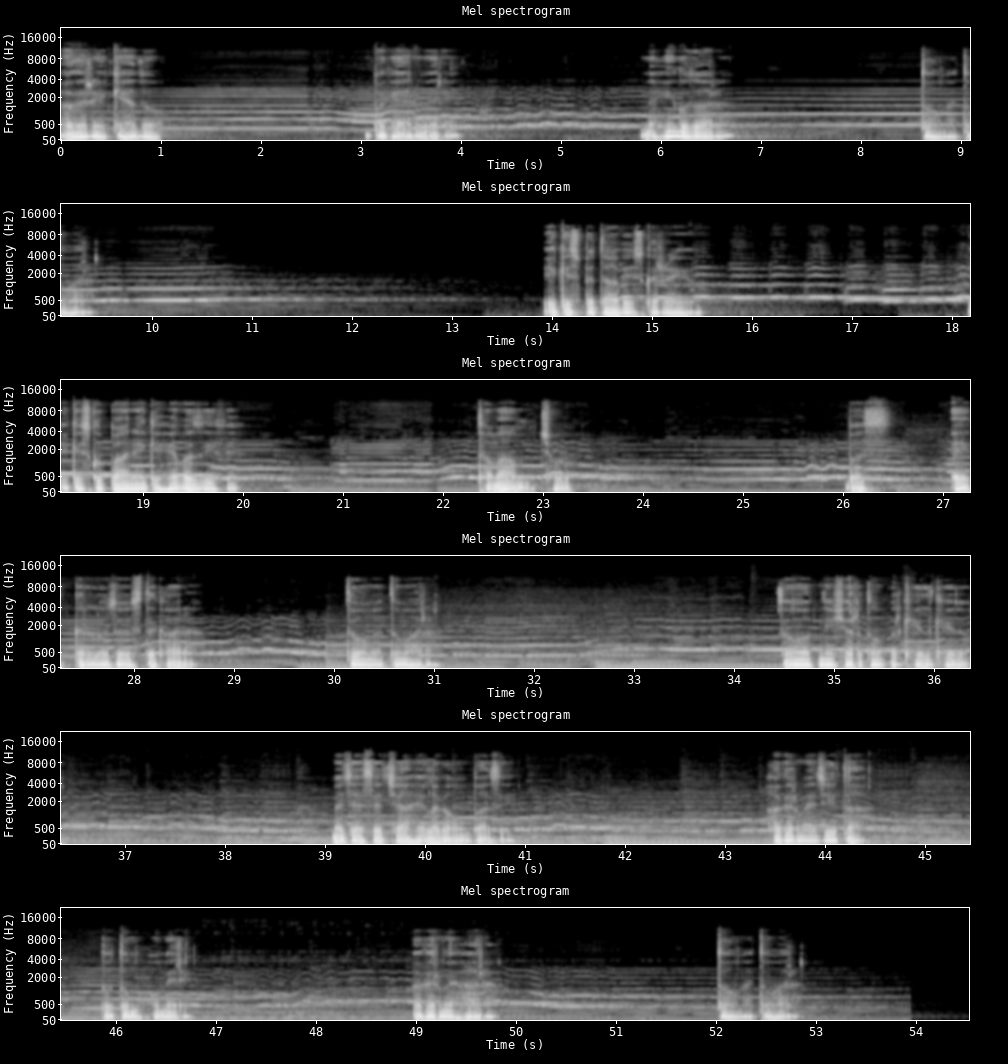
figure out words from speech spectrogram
اگر یہ کہہ دو بغیر میرے نہیں گزارا تو میں تمہارا یہ کس پہ تعویذ کر رہے ہو؟ یہ کس کو پانے کے ہے وظیفے؟ تمام چھوڑو۔ بس ایک کر لو جو استخارہ۔ تو میں تمہارا۔ تم اپنی شرطوں پر کھیل کھیلو۔ میں جیسے چاہے لگاؤں بازی۔ اگر میں جیتا تو تم ہو میرے۔ اگر میں ہارا تو میں تمہارا۔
